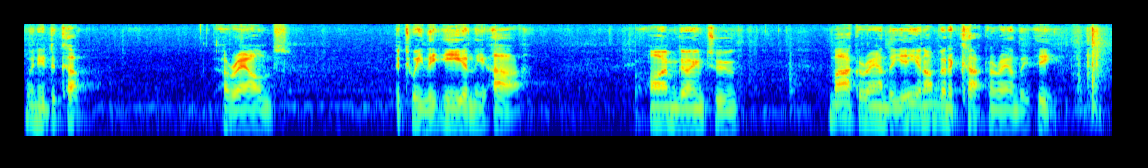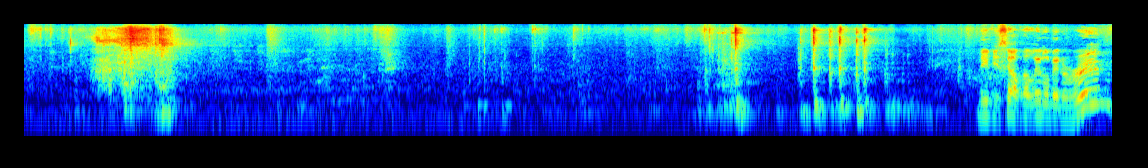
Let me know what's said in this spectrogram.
we need to cut around between the E and the R. I'm going to mark around the E and I'm going to cut around the E. Leave yourself a little bit of room.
